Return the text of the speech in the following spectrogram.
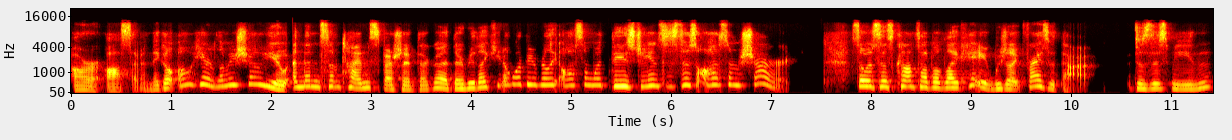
are awesome. And they go, Oh, here, let me show you. And then sometimes, especially if they're good, they'll be like, You know what would be really awesome with these jeans is this awesome shirt. So it's this concept of like, hey, would you like fries with that? Does this mean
